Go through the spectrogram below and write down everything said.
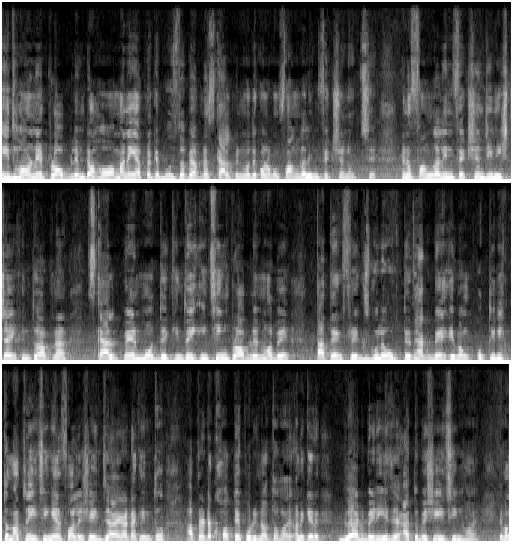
এই ধরনের প্রবলেমটা হওয়া মানেই আপনাকে বুঝতে হবে আপনার স্ক্যাল্পের মধ্যে কোনোরকম ফাঙ্গাল ইনফেকশন হচ্ছে। কেন ফাঙ্গাল ইনফেকশন জিনিসটাই কিন্তু আপনার স্ক্যাল্পের মধ্যে কিন্তু ইচিং প্রবলেম হবে তাতে ফ্লেক্সগুলো উঠতে থাকবে এবং অতিরিক্ত মাত্রা ইচিংয়ের ফলে সেই জায়গাটা কিন্তু আপনার একটা ক্ষতে পরিণত হয় অনেকের ব্লাড বেরিয়ে যায় এত বেশি ইচিং হয়। এবং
